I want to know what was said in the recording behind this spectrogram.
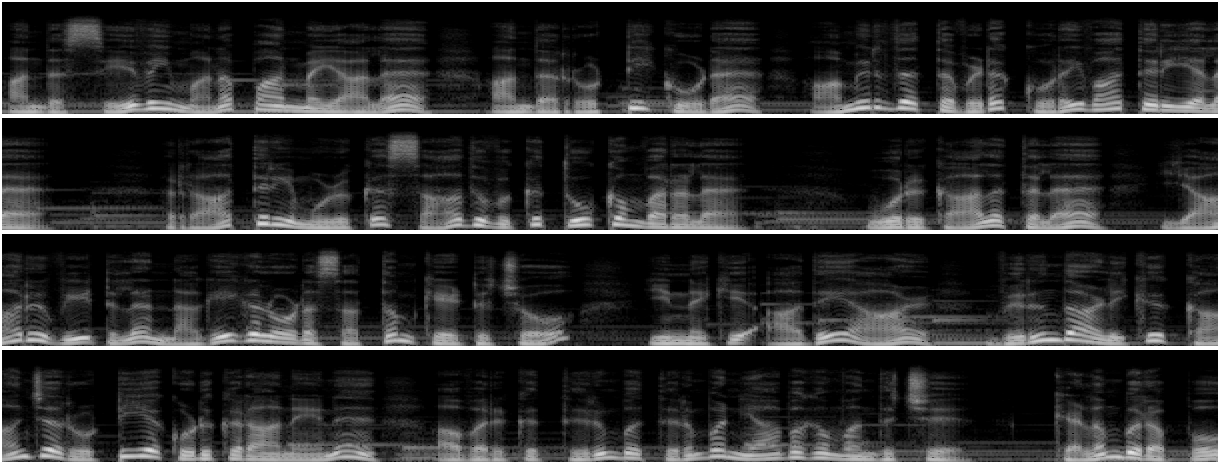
அந்த சேவை மனப்பான்மையால அந்த ரொட்டி கூட அமிர்தத்தை விட குறைவா தெரியல. ராத்திரி முழுக்க சாதுவுக்கு தூக்கம் வரல. ஒரு காலத்துல யாரு வீட்டுல நகைகளோட சத்தம் கேட்டுச்சோ இன்னைக்கு அதே ஆள் விருந்தாளிக்கு காஞ்ச ரொட்டிய கொடுக்கறானேன்னு அவருக்கு திரும்ப திரும்ப ஞாபகம் வந்துச்சு. கிளம்புறப்போ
